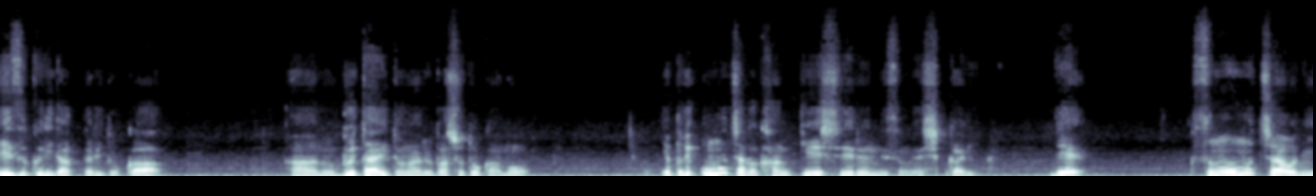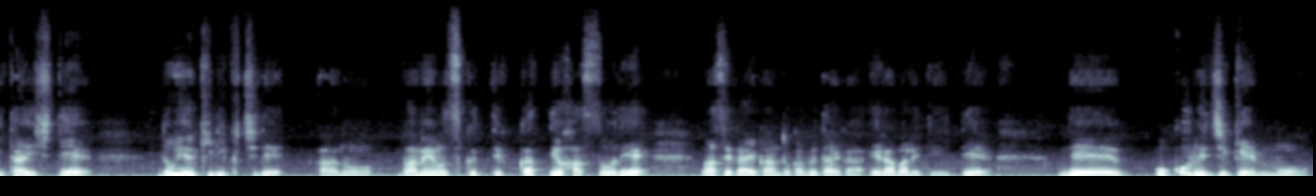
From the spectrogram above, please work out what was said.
絵作りだったりとか、あの舞台となる場所とかも、やっぱりおもちゃが関係しているんですよね、しっかり。で、そのおもちゃに対して、どういう切り口であの場面を作っていくかっていう発想で、まあ、世界観とか舞台が選ばれていて、で、起こる事件も、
